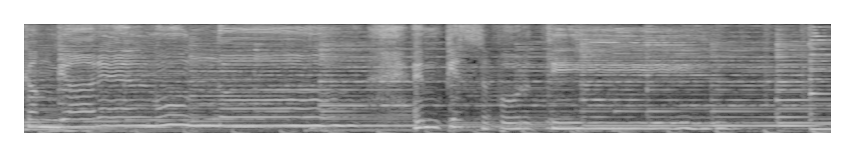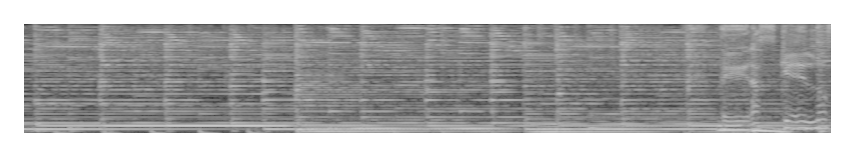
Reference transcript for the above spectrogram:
cambiar el empieza por ti. Verás que los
